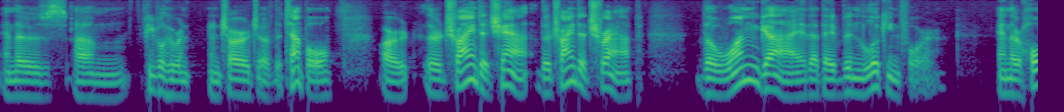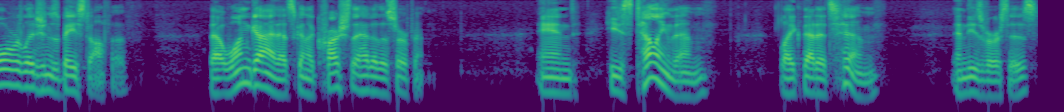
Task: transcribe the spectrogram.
and those um, people who are in, in, charge of the temple are they're trying to chat, they're trying to trap the one guy that they've been looking for, and their whole religion is based off of. That one guy that's going to crush the head of the serpent, and he's telling them like that it's him in these verses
